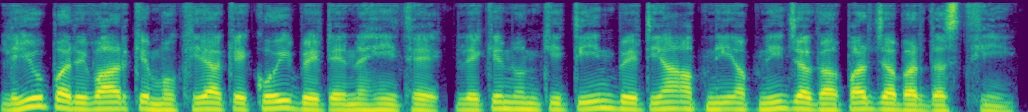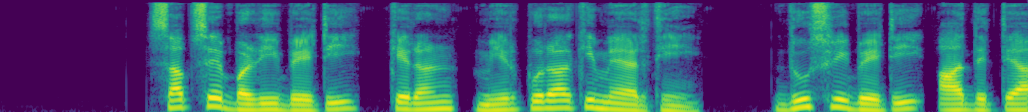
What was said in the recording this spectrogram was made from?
लियू परिवार के मुखिया के कोई बेटे नहीं थे, लेकिन उनकी तीन बेटियाँ अपनी अपनी जगह पर ज़बरदस्त थीं। सबसे बड़ी बेटी किरण मीरपुरा की मेयर थीं। दूसरी बेटी आदित्या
